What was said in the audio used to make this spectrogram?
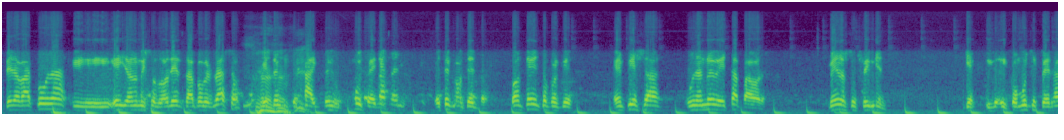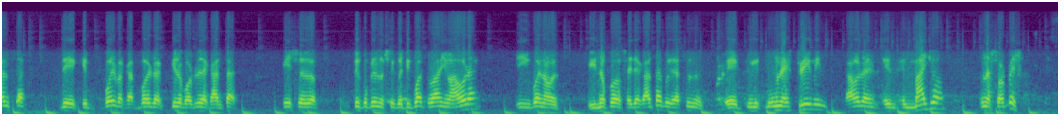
de la vacuna y ella no me hizo doler tampoco el brazo. Estoy, ay, estoy muy feliz. Estoy contento. Contento porque empieza una nueva etapa ahora. Menos sufrimiento. Y, y- y con mucha esperanza de que vuelva, vuelva, quiero volver a cantar. Eso, estoy cumpliendo 54 años ahora y bueno, y no puedo salir a cantar porque hacer un, eh, un streaming ahora en, en- en mayo, una sorpresa.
